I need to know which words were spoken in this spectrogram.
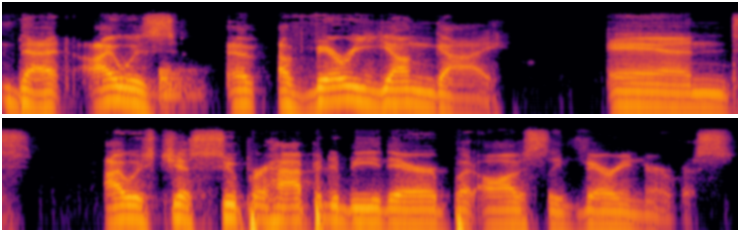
that I was a, a very young guy and I was just super happy to be there, but obviously very nervous.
